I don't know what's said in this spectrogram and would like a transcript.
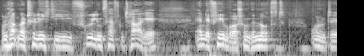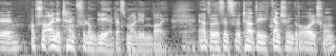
und habe natürlich die frühlingshaften Tage Ende Februar schon genutzt und äh, habe schon eine Tankfüllung leer, das mal nebenbei. Ja. Also es, wird tatsächlich ganz schön gerollt schon.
